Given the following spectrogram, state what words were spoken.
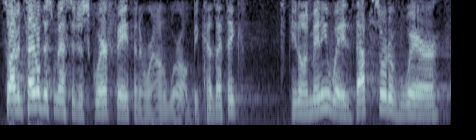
So I've entitled this message A Square Faith in a Round World because I think, you know, in many ways that's sort of where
